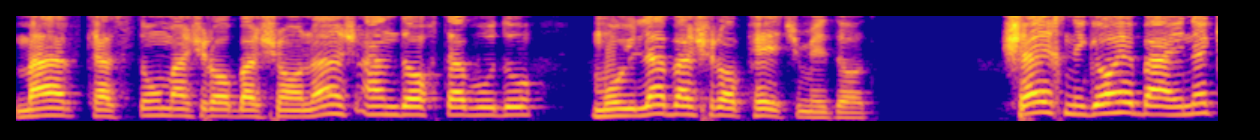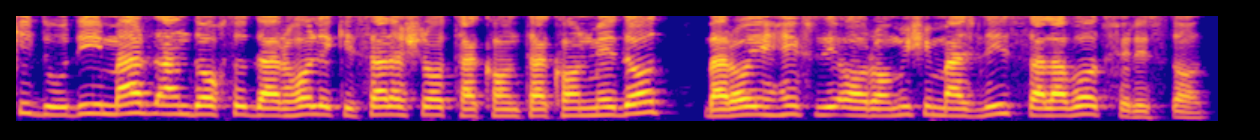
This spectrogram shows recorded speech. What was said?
مرد کستومش را به شانهش انداخته بود و مویلبش را پیچ می‌داد. شیخ نگاه به عینک دودی مرد انداخت و در حالی که سرش را تکان تکان می‌داد برای حفظ آرامش مجلس سلوات فرستاد.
